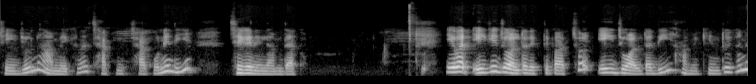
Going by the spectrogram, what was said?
সেই জন্য আমি এখানে ছাঁকনি ছাঁকনি দিয়ে ছেঁকে নিলাম, দেখো। এবার এই যে জলটা দেখতে পাচ্ছ, এই জলটা দিয়ে আমি কিন্তু এখানে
